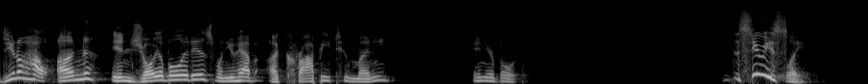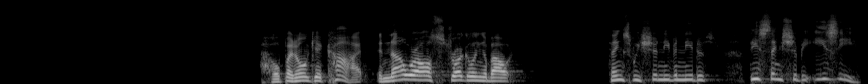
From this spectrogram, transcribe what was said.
Do you know how unenjoyable it is when you have a crappie too many in your boat? Seriously. I hope I don't get caught. And now we're all struggling about things we shouldn't even need to. These things should be easy.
